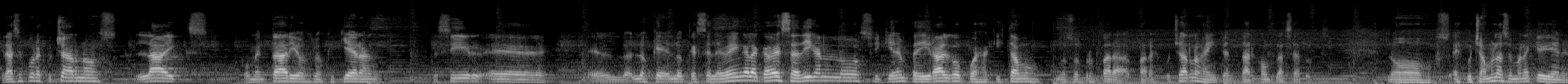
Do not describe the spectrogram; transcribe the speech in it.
gracias por escucharnos. Likes, comentarios, los que quieran decir, eh, lo, que, lo que se le venga a la cabeza, díganlo. Si quieren pedir algo, pues aquí estamos nosotros para, para escucharlos e intentar complacerlos. Nos escuchamos la semana que viene.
